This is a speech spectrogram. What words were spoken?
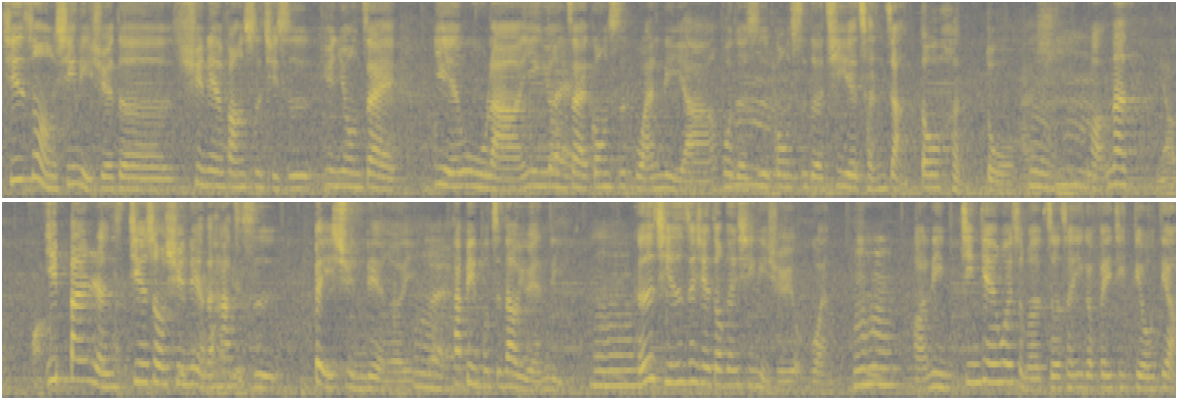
其实这种心理学的训练方式，其实运用在业务啦，应用在公司管理啊，或者是公司的企业成长都很多。嗯，嗯好，那你要一般人接受训练的，他只是被训练而已，对他并不知道原理。嗯可是其实这些都跟心理学有关。嗯好，你今天为什么折成一个飞机丢掉？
